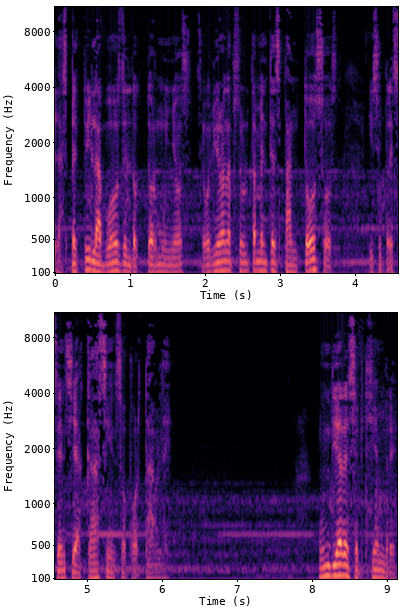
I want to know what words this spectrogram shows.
El aspecto y la voz del doctor Muñoz se volvieron absolutamente espantosos y su presencia casi insoportable. Un día de septiembre,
